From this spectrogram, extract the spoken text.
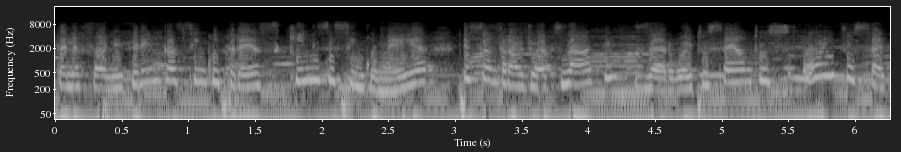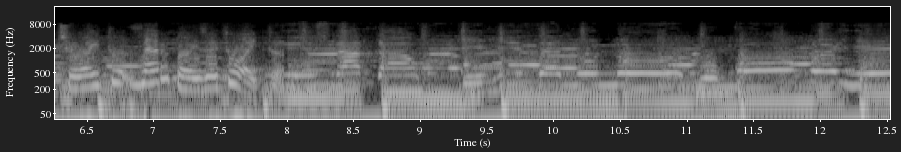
Telefone 3053 1556 e central de WhatsApp 0800 878 0288. Feliz Natal, feliz ano novo, companheiro.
